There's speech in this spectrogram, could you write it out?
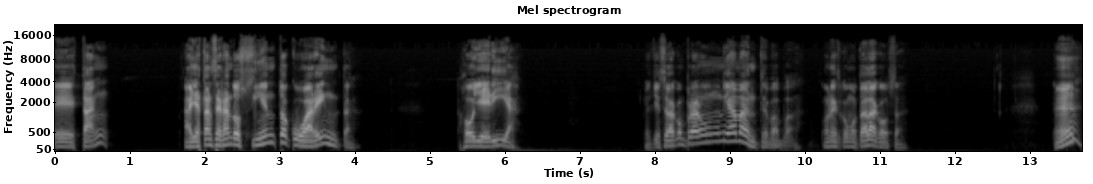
Eh, están, allá están cerrando 140 joyerías ¿Quién se va a comprar un diamante, papá? ¿Cómo está la cosa? ¿Eh?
